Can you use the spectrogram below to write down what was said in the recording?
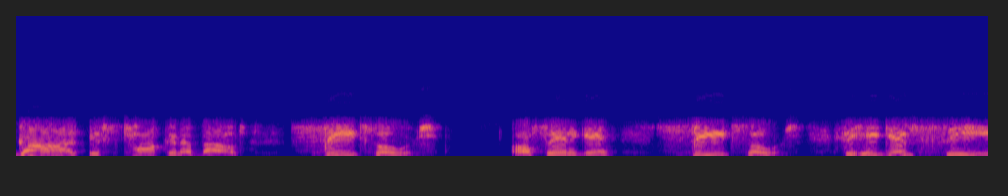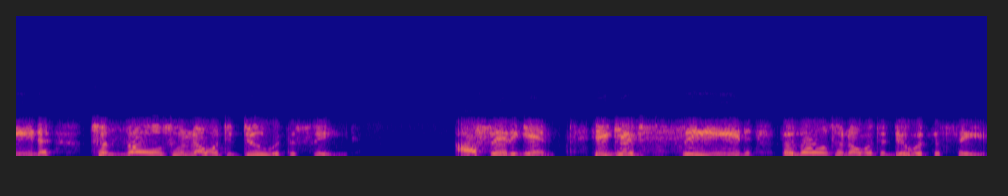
God is talking about seed sowers. I'll say it again seed sowers. See, He gives seed to those who know what to do with the seed. I'll say it again. He gives seed to those who know what to do with the seed.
